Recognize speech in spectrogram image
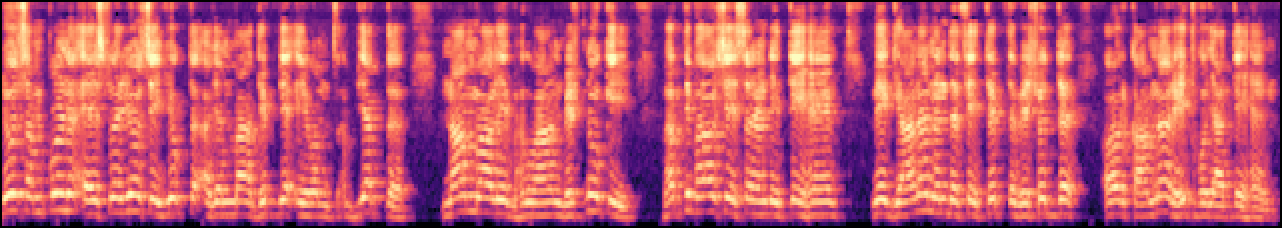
जो संपूर्ण ऐश्वर्यों से युक्त अजन्मा, दिव्य एवं अव्यक्त नाम वाले भगवान विष्णु की भक्तिभाव से शरण लेते हैं, वे ज्ञानानंद से तृप्त, विशुद्ध और कामना रहित हो जाते हैं।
